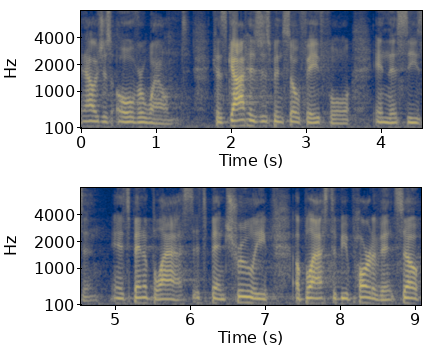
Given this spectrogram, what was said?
And I was just overwhelmed because God has just been so faithful in this season. And it's been a blast. It's been truly a blast to be a part of it. So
